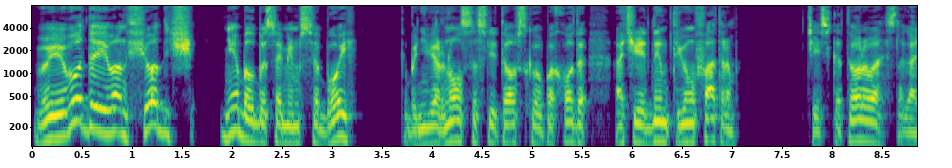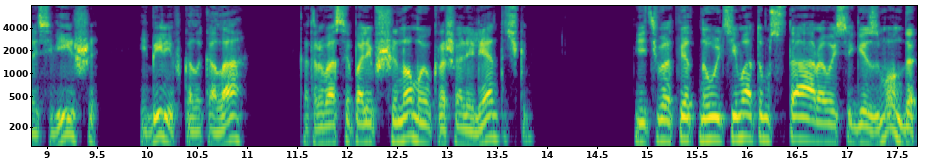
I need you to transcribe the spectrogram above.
Воевода Иван Федорович не был бы самим собой, как бы не вернулся с литовского похода очередным триумфатором, в честь которого слагались виши и били в колокола, которого осыпали пшеном и украшали ленточками. Ведь в ответ на ультиматум старого Сигизмунда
